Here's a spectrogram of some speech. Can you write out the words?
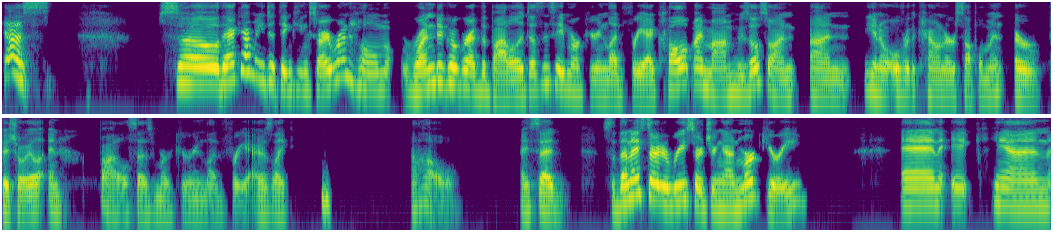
Yes. So that got me to thinking. So I run home, run to go grab the bottle. It doesn't say mercury and lead free. I call up my mom, who's also on on you know over the counter supplement or fish oil, and her bottle says mercury and lead free. I was like, oh. I said. So then I started researching on mercury, and it can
